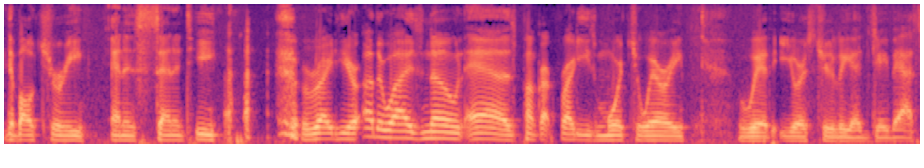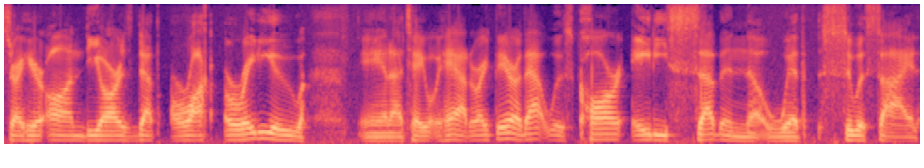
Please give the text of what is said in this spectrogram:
Debauchery, and Insanity. right here, otherwise known as Punk Rock Friday's Mortuary, with yours truly uh, at J Bats, right here on DR's Death Rock Radio. And I tell you what we had right there. That was Car 87 with Suicide.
